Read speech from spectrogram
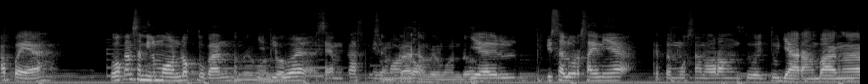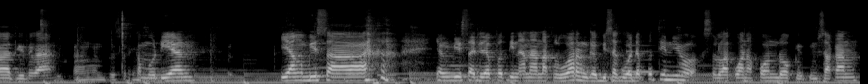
apa ya gua kan sambil mondok tuh kan. Sambil jadi gua SMK sambil SMK mondok. sambil mondok. Ya bisa lu rasain ya ketemu sama orang tua itu jarang banget gitu kan. Kangen tuh sering. Kemudian yang bisa yang bisa didapetin anak-anak luar nggak bisa gua dapetin yo selaku anak pondok gitu. Misalkan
